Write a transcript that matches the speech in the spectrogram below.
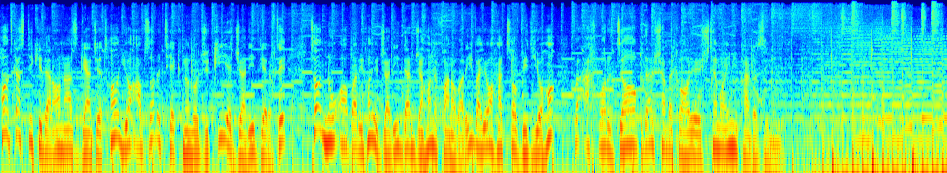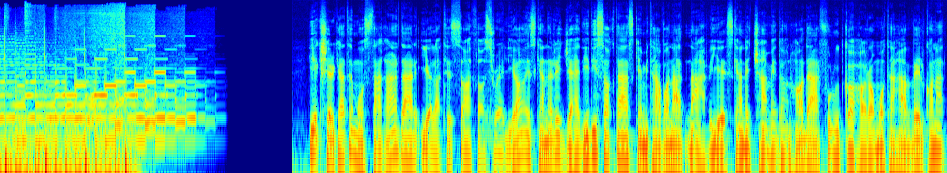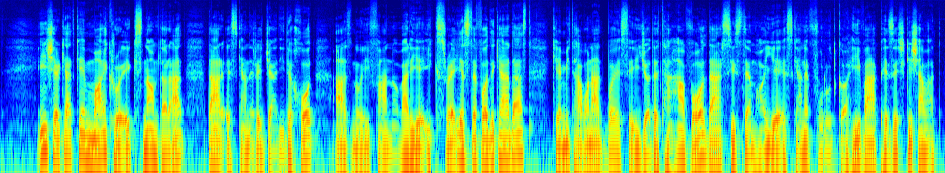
پادکستی که در آن از گجت ها یا ابزار تکنولوژیکی جدید گرفته تا نوآوری های جدید در جهان فناوری و یا حتی ویدیوها و اخبار داغ در شبکه های اجتماعی می‌پردازیم. یک شرکت مستقر در ایالت South استرالیا اسکنر جدیدی ساخته است که می‌تواند نحوه اسکن چمدانها در فرودگاه ها را متحول کند. این شرکت که Micro-X نام دارد در اسکنر جدید خود از نوعی فناوری X-ray استفاده کرده است که می تواند باعث ایجاد تحول در سیستم های اسکن فرودگاهی و پزشکی شود.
